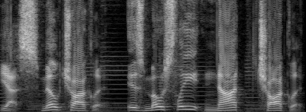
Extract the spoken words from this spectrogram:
Yes, milk chocolate is mostly not chocolate.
